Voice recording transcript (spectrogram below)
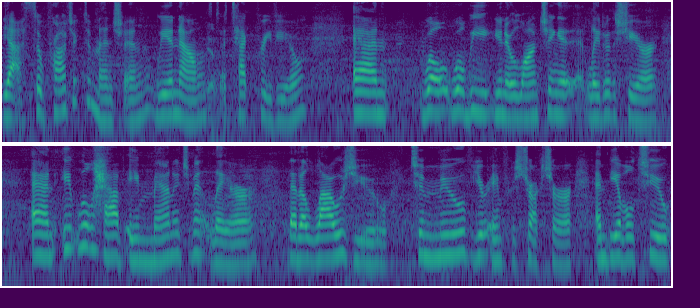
Yeah, so Project Dimension, we announced yep. a tech preview, and we'll, we'll be you know, launching it later this year, and it will have a management layer that allows you to move your infrastructure and be able to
